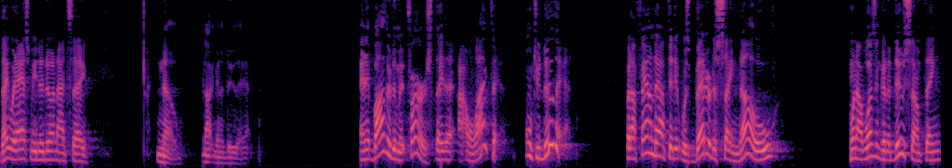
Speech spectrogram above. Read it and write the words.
They would ask me to do it, and I'd say, no, not going to do that. And it bothered them at first. They, I don't like that. Won't you do that? But I found out that it was better to say no when I wasn't going to do something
